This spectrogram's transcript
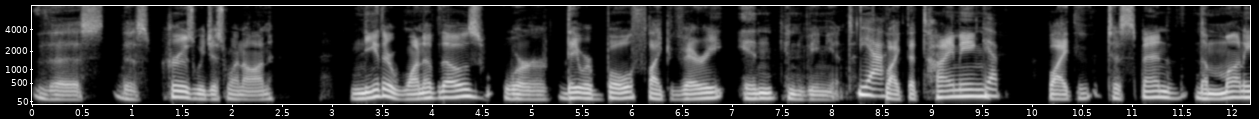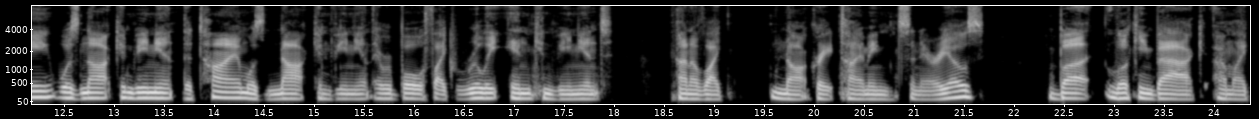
this this cruise we just went on. Neither one of those were. They were both like very inconvenient. Yeah, like the timing. Yep like to spend the money was not convenient the time was not convenient they were both like really inconvenient kind of like not great timing scenarios but looking back i'm like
